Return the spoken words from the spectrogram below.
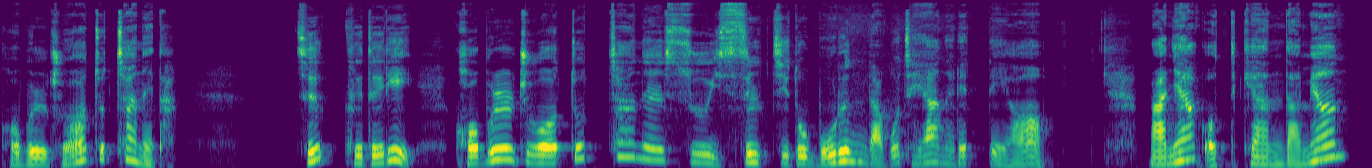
겁을 주어 쫓아내다. 즉 그들이 겁을 주어 쫓아낼 수 있을지도 모른다고 제안을 했대요. 만약 어떻게 한다면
